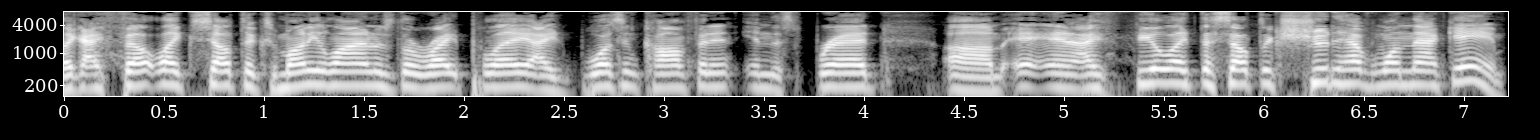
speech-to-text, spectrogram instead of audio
Like I felt like Celtics money line was the right play. I wasn't confident in the spread. Um, a- and, I feel like the Celtics should have won that game.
